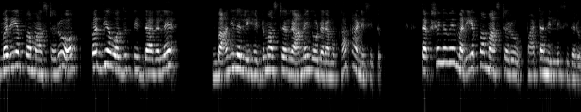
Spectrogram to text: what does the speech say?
ಮರಿಯಪ್ಪ ಮಾಸ್ಟರು ಪದ್ಯ ಓದುತ್ತಿದ್ದಾಗಲೇ ಬಾಗಿಲಲ್ಲಿ ಹೆಡ್ ಮಾಸ್ಟರ್ ರಾಮೇಗೌಡರ ಮುಖ ಕಾಣಿಸಿತು. ತಕ್ಷಣವೇ ಮರಿಯಪ್ಪ ಮಾಸ್ಟರು ಪಾಠ ನಿಲ್ಲಿಸಿದರು.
